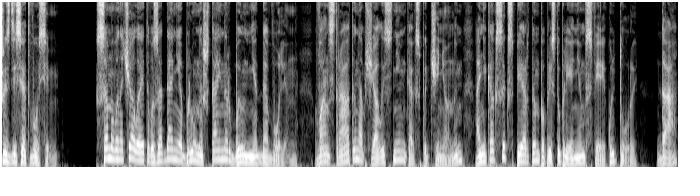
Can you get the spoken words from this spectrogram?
68. С самого начала этого задания Бруно Штайнер был недоволен. Ван Стратен общалась с ним как с подчиненным, а не как с экспертом по преступлениям в сфере культуры. Да,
